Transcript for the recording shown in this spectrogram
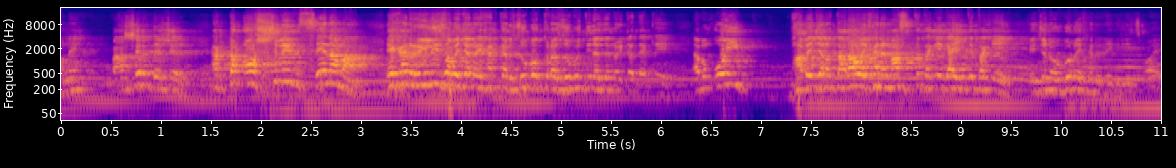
অনেক পাশের দেশের একটা অশ্লীল সিনেমা এখানে রিলিজ হবে যেন এখানকার যুবকরা, যুবতীরা যেন এটা দেখে এবং ওই ভাবে যেন তারাও এখানে নাচতে থাকে, গাইতে থাকে, এই জন্য ওগুলো এখানে রিলিজ হয়।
